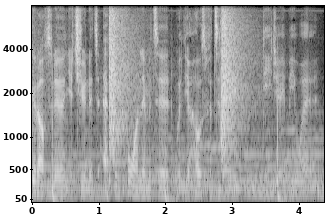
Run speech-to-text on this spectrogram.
Good afternoon, you're tuned into FM4 Unlimited with your host for today, DJ Beware.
